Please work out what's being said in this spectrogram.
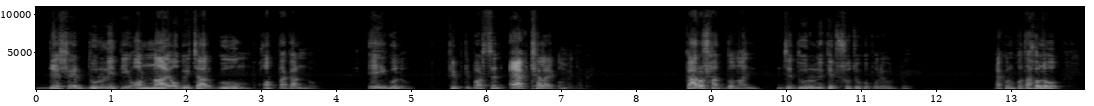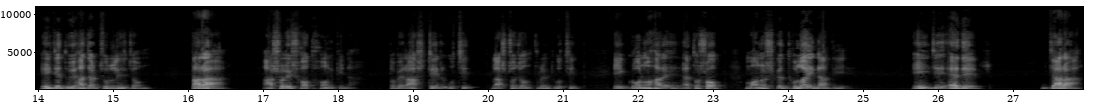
দেশের দুর্নীতি, অন্যায়, অবিচার, গুম, হত্যাকাণ্ড, এইগুলো ফিফটি পার্সেন্ট এক ঠেলায় কমে যাবে। কারও সাধ্য নয় যে দুর্নীতির সূচক উপরে উঠবে। এখন কথা হলো, এই যে দুই হাজার চল্লিশ জন তারা আসলে সৎ হন কিনা? তবে রাষ্ট্রের উচিত, রাষ্ট্রযন্ত্রের উচিত এই গণহারে এত সব মানুষকে ধুলাই না দিয়ে। এই যে এদের, যারা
